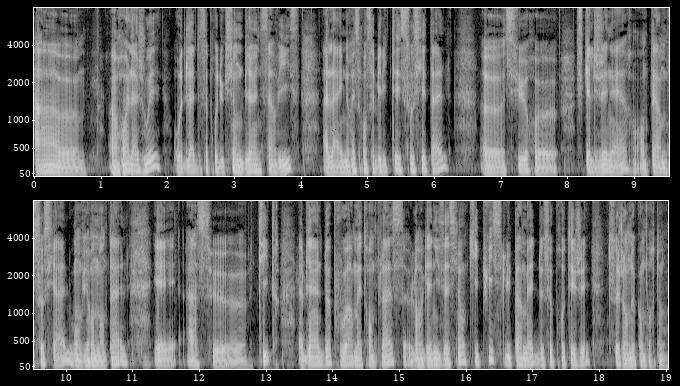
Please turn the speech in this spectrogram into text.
a un rôle à jouer au-delà de sa production de biens et de services. Elle a une responsabilité sociétale euh, sur euh, ce qu'elle génère en termes social ou environnemental. Et à ce titre, eh bien, elle doit pouvoir mettre en place l'organisation qui puisse lui permettre de se protéger de ce genre de comportement.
